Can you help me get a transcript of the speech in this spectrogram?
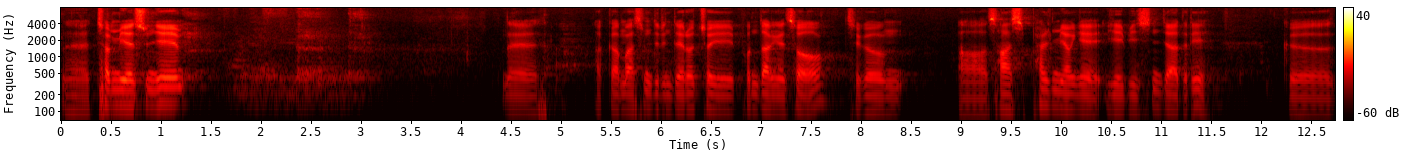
네, 천미 예수님. 네, 아까 말씀드린 대로 저희 본당에서 지금 어, 48명의 예비 신자들이 그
